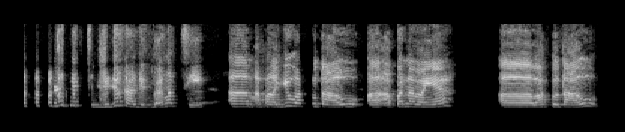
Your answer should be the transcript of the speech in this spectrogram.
kaget sih jujur kaget banget sih Em, apalagi waktu tahu eh, apa namanya eh, waktu tahu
